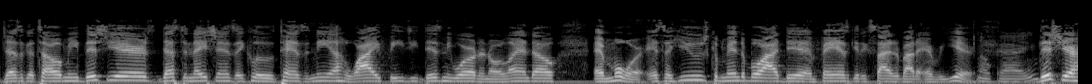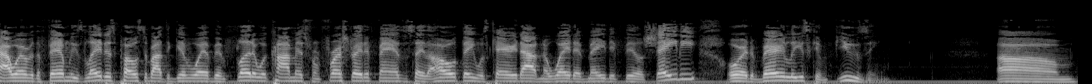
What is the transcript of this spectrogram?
Jessica told me this year's destinations include Tanzania, Hawaii, Fiji, Disney World, and Orlando, and more. It's a huge commendable idea and fans get excited about it every year. Okay. This year, however, the family's latest post about the giveaway have been flooded with comments from frustrated fans who say the whole thing was carried out in a way that made it feel shady or at the very least confusing. Um,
